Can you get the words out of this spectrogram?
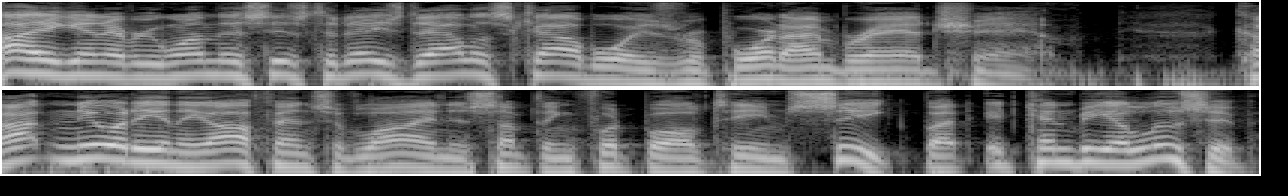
Hi again, everyone. This is today's Dallas Cowboys report. I'm Brad Sham. Continuity in the offensive line is something football teams seek, but it can be elusive.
